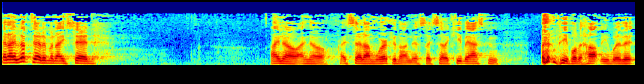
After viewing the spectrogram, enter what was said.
And I looked at him and I said, I know, I know. I said, I'm working on this. I said, I keep asking people to help me with it.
